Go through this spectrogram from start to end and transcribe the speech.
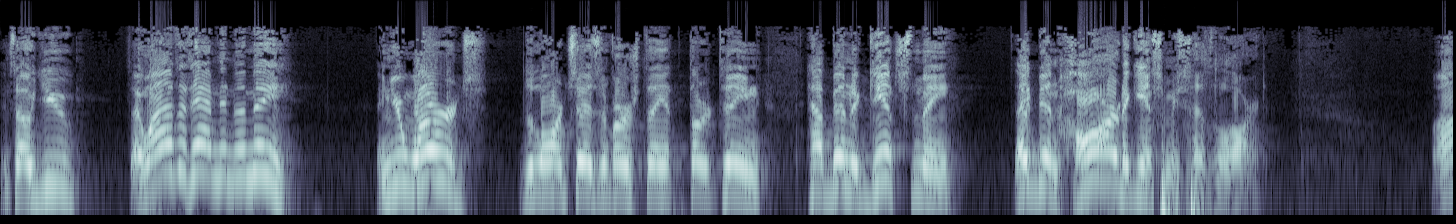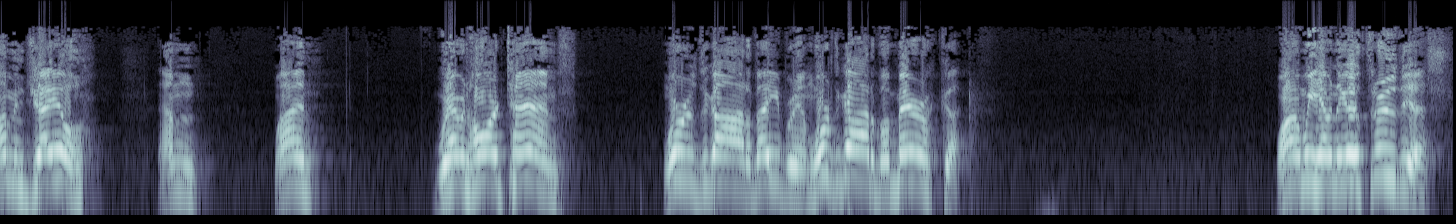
and so you say, why is this happening to me? And your words, the Lord says in verse 13, have been against me. They've been hard against me, says the Lord. Well, I'm in jail. I'm, why? We're having hard times. Where's the God of Abraham? Where's the God of America? Why are we having to go through this?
